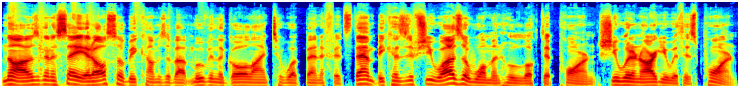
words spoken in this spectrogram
No, I was going to say, it also becomes about moving the goal line to what benefits them, because if she was a woman who looked at porn, she wouldn't argue with his porn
